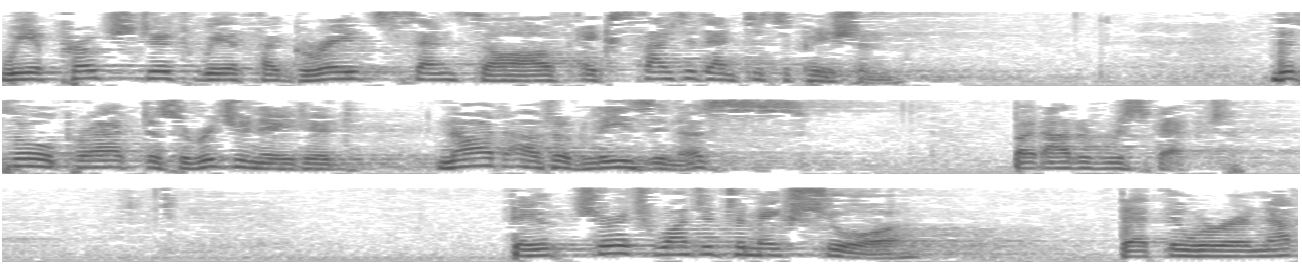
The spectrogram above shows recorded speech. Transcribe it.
We approached it with a great sense of excited anticipation. This old practice originated not out of laziness, but out of respect. The church wanted to make sure that there were enough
